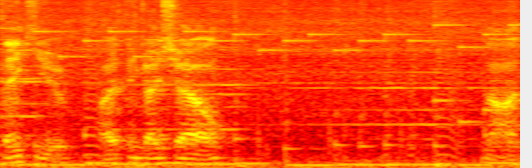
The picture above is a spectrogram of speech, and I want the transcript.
Thank you. I think I shall. Not.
